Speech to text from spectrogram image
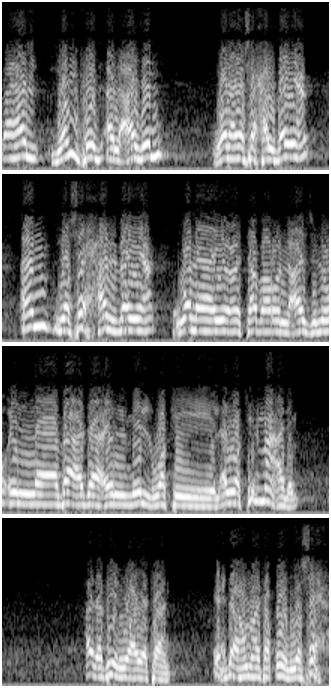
فهل ينفذ العزل ولا يصح البيع؟ أم يصح البيع ولا يعتبر العزل إلا بعد علم الوكيل؟ الوكيل ما علم. هذا في روايتان. إحداهما تقول يصح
